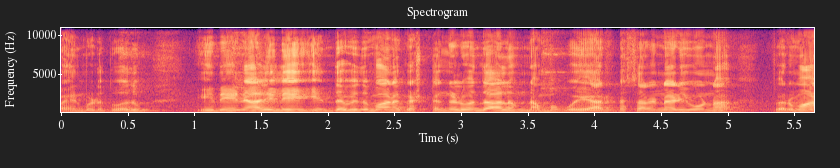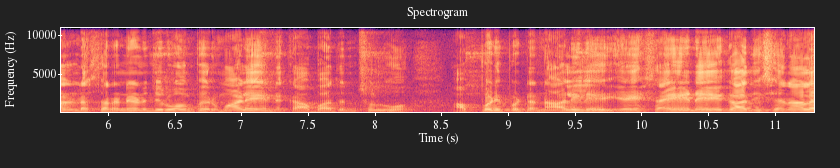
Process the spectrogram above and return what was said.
பயன்படுத்துவதும் இன்றைய நாளிலே எந்த விதமான கஷ்டங்கள் வந்தாலும் நம்ம போய் யார்கிட்ட சரணடைவோம்னா பெருமாள்கிட்ட சரணடைஞ்சிருவோம் பெருமாளே என்னை காப்பாற்றுன்னு சொல்லுவோம். அப்படிப்பட்ட நாளிலே சயன ஏகாதிசனால்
